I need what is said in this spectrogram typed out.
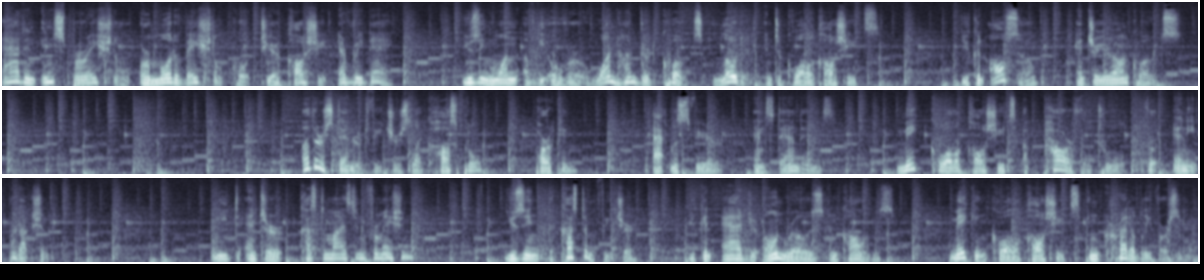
Add an inspirational or motivational quote to your call sheet every day using one of the over 100 quotes loaded into Koala call sheets. You can also enter your own quotes. Other standard features like hospital, parking, atmosphere, and stand ins make Koala call sheets a powerful tool for any production. Need to enter customized information? Using the custom feature, you can add your own rows and columns, making Koala call sheets incredibly versatile.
